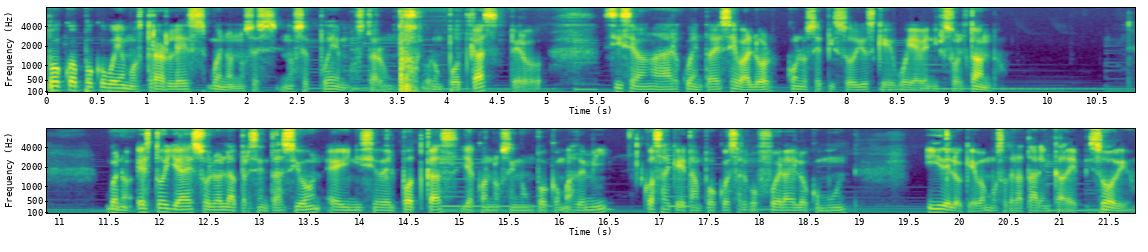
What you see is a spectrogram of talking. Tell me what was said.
Poco a poco voy a mostrarles, bueno, no, sé, no se puede mostrar un por un podcast, pero sí se van a dar cuenta de ese valor con los episodios que voy a venir soltando. Bueno, esto ya es solo la presentación e inicio del podcast, ya conocen un poco más de mí, cosa que tampoco es algo fuera de lo común y de lo que vamos a tratar en cada episodio.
